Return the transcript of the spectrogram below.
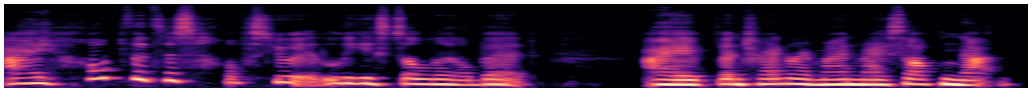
I hope that this helps you at least a little bit. I've been trying to remind myself not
